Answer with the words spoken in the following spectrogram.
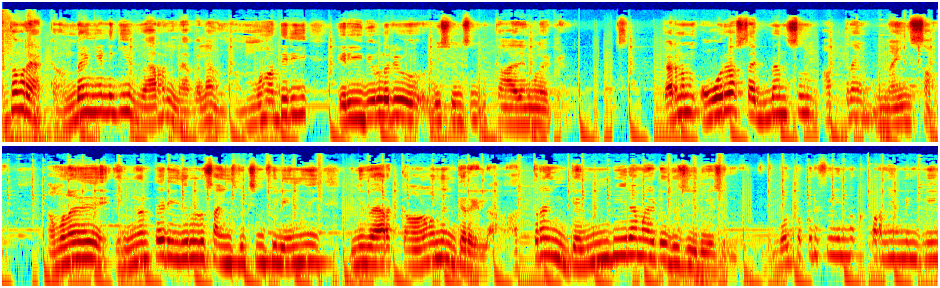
എന്താ പറയുക കണ്ടു കഴിഞ്ഞിട്ടുണ്ടെങ്കിൽ വേറെ ലെവലാണ് അമ്മാതിരി രീതിയിലുള്ളൊരു വിഷ്വൽസും കാര്യങ്ങളൊക്കെ ഉണ്ട്. കാരണം ഓരോ സെഗ്മെൻസും അത്രയും നൈസാണ് നമ്മൾ ഇങ്ങനത്തെ രീതിയിലുള്ള സയൻസ് ഫിക്ഷൻ ഫിലിം ഇനി വേറെ കാണുമെന്ന് എനിക്കറിയില്ല. അത്രയും ഗംഭീരമായിട്ട് ഇത് ചെയ്തു വെച്ചിട്ടുണ്ട്. ഇതുപോലത്തെ ഒരു ഫിലിം എന്നൊക്കെ പറഞ്ഞിട്ടുണ്ടെങ്കിൽ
